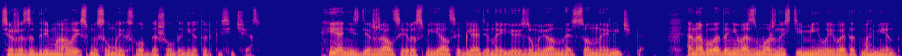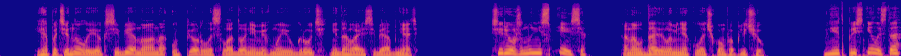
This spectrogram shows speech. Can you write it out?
Все же задремала, и смысл моих слов дошел до нее только сейчас. Я не сдержался и рассмеялся, глядя на ее изумленное сонное личико. Она была до невозможности милой в этот момент. Я потянул ее к себе, но она уперлась ладонями в мою грудь, не давая себя обнять. «Сережа, ну не смейся!» Она ударила меня кулачком по плечу. «Мне это приснилось, да?»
